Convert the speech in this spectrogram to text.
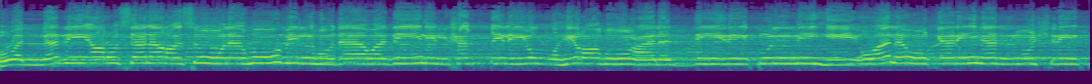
هو الذي أرسل رسوله بالهدى ودين الحق ليظهره على الدين كله ولو كره المشركون.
